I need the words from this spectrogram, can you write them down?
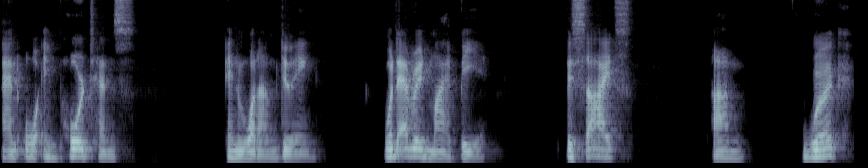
and or importance in what I'm doing, whatever it might be. Besides um, work,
